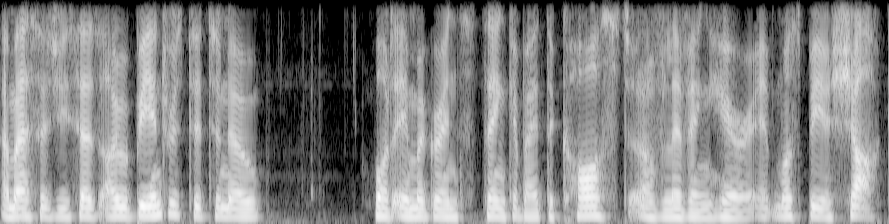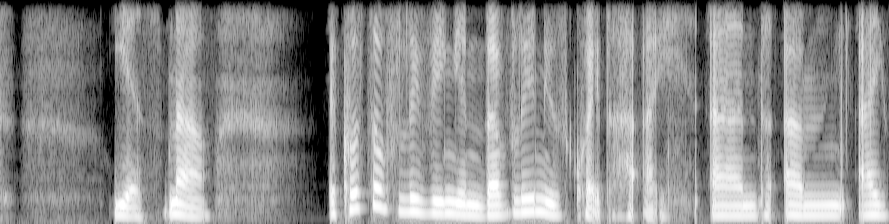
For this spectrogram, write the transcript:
a message. He says, I would be interested to know what immigrants think about the cost of living here. It must be a shock. Yes. Now, the cost of living in Dublin is quite high, and um, I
